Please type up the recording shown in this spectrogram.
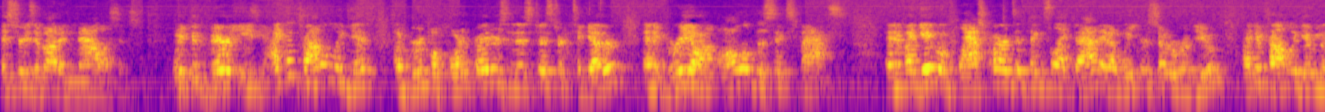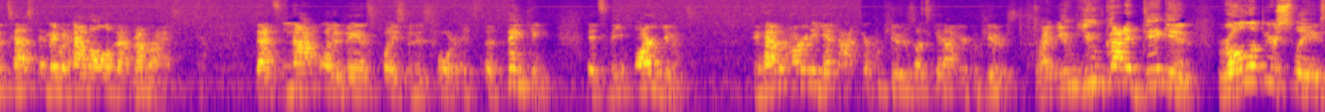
History is about analysis. We could very easy. I could probably get a group of fourth graders in this district together and agree on all of the six facts. And if I gave them flashcards and things like that in a week or so to review, I could probably give them the test and they would have all of that memorized. That's not what advanced placement is for. It's the thinking. It's the argument. If you haven't already get out your computers, let's get out your computers. Right? You, you've got to dig in, roll up your sleeves,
